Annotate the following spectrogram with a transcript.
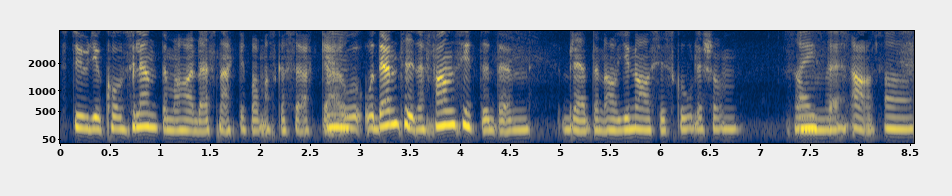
studiekonsulent när man har det där snacket vad man ska söka. Och, och den tiden fanns ju inte den bredden av gymnasieskolor som, som Ja. Ja, Ja.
